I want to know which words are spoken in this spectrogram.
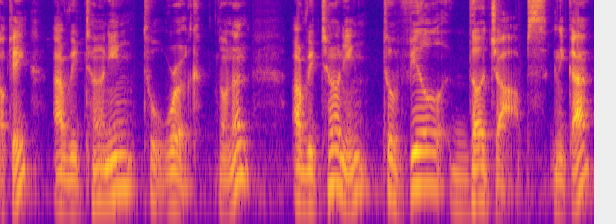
오케이? are returning to work 또는 are returning to fill the jobs. 그러니까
